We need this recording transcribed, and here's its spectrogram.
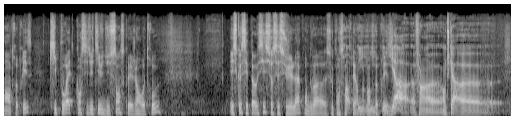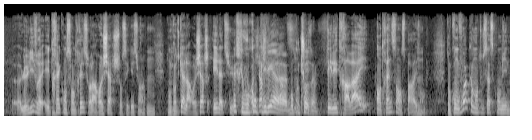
en entreprise, qui pourraient être constitutifs du sens que les gens retrouvent. Est-ce que c'est pas aussi sur ces sujets-là qu'on doit se concentrer en Alors, tant il- qu'entreprise? Il y a, enfin, euh, en tout cas, euh, le livre est très concentré sur la recherche sur ces questions-là. Hmm. Donc, en tout cas, la recherche est là-dessus. Parce que vous compilez, euh, beaucoup de choses. té- Télétravail entraîne sens, par exemple. Donc, on voit comment tout ça se combine.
